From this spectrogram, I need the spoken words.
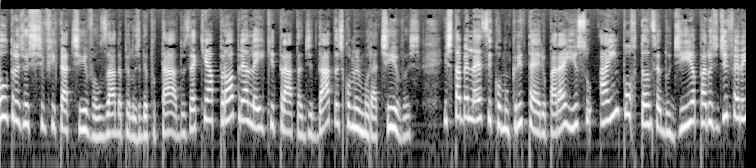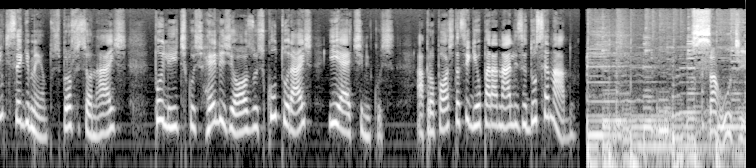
Outra justificativa usada pelos deputados é que a própria lei que trata de datas comemorativas estabelece como critério para isso a importância do dia para os diferentes segmentos profissionais, políticos, religiosos, culturais e étnicos. A proposta seguiu para análise do Senado. Saúde.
